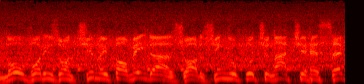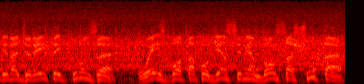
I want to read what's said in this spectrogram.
Novo Horizontino e Palmeiras. Jorginho Putinati recebe na direita e cruza. O ex-botafoguense Mendonça chuta.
